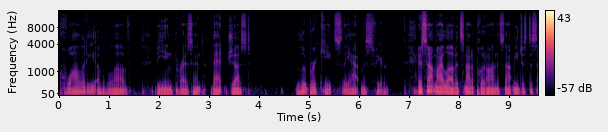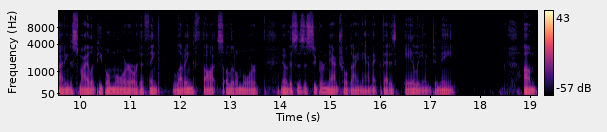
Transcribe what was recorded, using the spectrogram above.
quality of love being present that just lubricates the atmosphere. And it's not my love, it's not a put on, it's not me just deciding to smile at people more or to think loving thoughts a little more. No, this is a supernatural dynamic that is alien to me. Um,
